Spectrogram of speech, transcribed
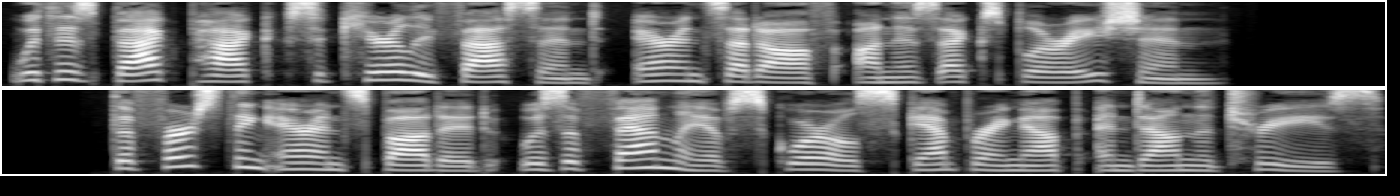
With his backpack securely fastened, Aaron set off on his exploration. The first thing Aaron spotted was a family of squirrels scampering up and down the trees.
